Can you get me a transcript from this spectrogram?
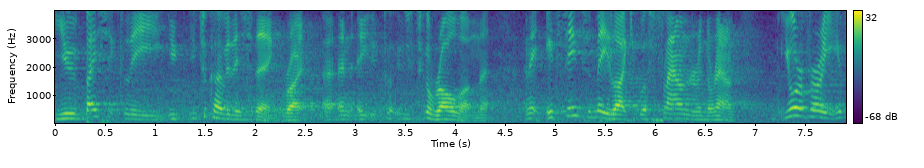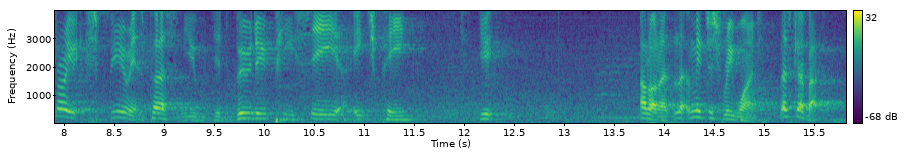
you basically you, you took over this thing, right? And, and you, you took a role on that. And it, it seemed to me like you were floundering around. You're a very you're a very experienced person. You did Voodoo, PC, HP. You, Hold on, let me just rewind. Let's go back.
